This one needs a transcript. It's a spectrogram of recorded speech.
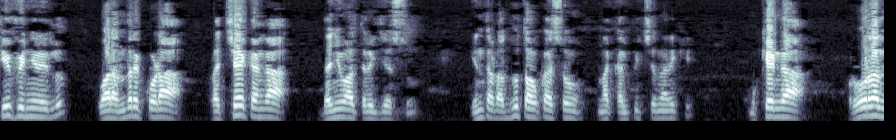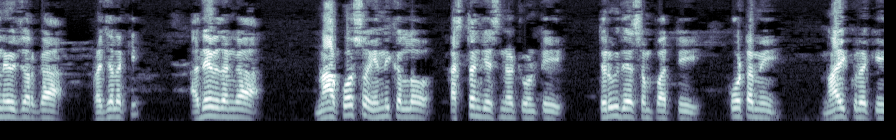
చీఫ్ ఇంజనీర్లు వారందరికి కూడా ప్రత్యేకంగా ధన్యవాదాలు తెలియజేస్తూ ఇంతటి అద్భుత అవకాశం నాకు కల్పించిన దానికి ముఖ్యంగా రూరల్ నియోజకవర్గ ప్రజలకి అదేవిధంగా నా కోసం ఎన్నికల్లో కష్టం చేసినటువంటి తెలుగుదేశం పార్టీ కూటమి నాయకులకి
